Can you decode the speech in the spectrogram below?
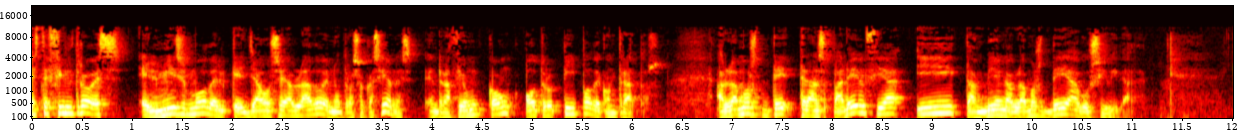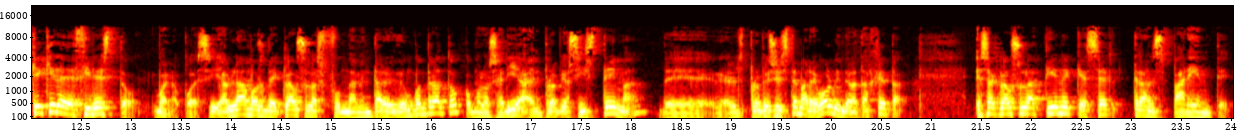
Este filtro es el mismo del que ya os he hablado en otras ocasiones, en relación con otro tipo de contratos. Hablamos de transparencia y también hablamos de abusividad. ¿Qué quiere decir esto? Bueno, pues si hablamos de cláusulas fundamentales de un contrato, como lo sería el propio sistema, el propio sistema revolving de la tarjeta, esa cláusula tiene que ser transparente.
